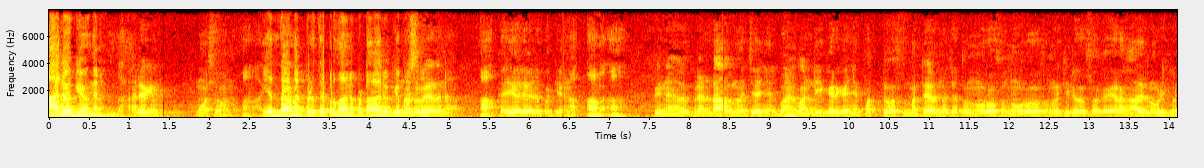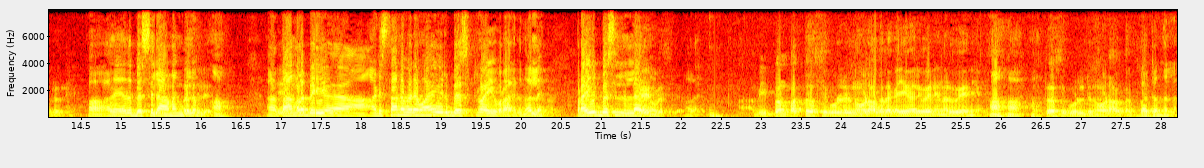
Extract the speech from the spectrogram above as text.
ആരോഗ്യം എങ്ങനെയുണ്ട് ആരോഗ്യം മോശമാണ്. എന്താണ് ഇപ്പോഴത്തെ പ്രധാനപ്പെട്ട ആരോഗ്യ നടുവേദന ആ. കൈകാൽ കഴപ്പൊക്കെയാണ് ആ, ആണ്. ആ. പിന്നെ അത് രണ്ടാമതെന്ന് വെച്ച് കഴിഞ്ഞാൽ വണ്ടി കയറി കഴിഞ്ഞാൽ പത്ത് ദിവസം മറ്റേതെന്ന് വെച്ചാൽ തൊണ്ണൂറ് ദിവസം നൂറ് ദിവസം നൂറ്റി ഇരുപത് ദിവസം ഒക്കെ ഇറങ്ങാതിരുന്ന് ഓടിക്കൊണ്ടിരുന്നേ. ആ അതായത് ബസ്സിലാണെങ്കിലും ആ. താങ്കൾ അടിസ്ഥാനപരമായ ഒരു ബസ് ഡ്രൈവർ ആയിരുന്നു അല്ലേ പ്രൈവറ്റ് ബസ്സിലല്ല അതെ. അപ്പൊ ഇപ്പം പത്ത് ദിവസത്തിൽ കൂടുതൽ ഓടാക്കാത്ത കൈകാൽ വേനയും നടുവേനയും പത്ത് ദിവസത്തിൽ കൂടുതൽ ഓടാക്കാത്ത പറ്റുന്നില്ല.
